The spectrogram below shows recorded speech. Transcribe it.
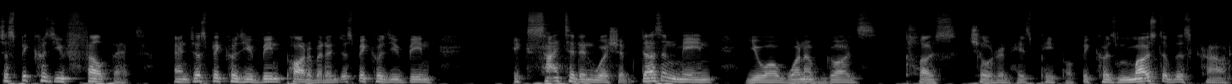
just because you felt that and just because you've been part of it and just because you've been excited in worship doesn't mean you are one of God's close children, his people, because most of this crowd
